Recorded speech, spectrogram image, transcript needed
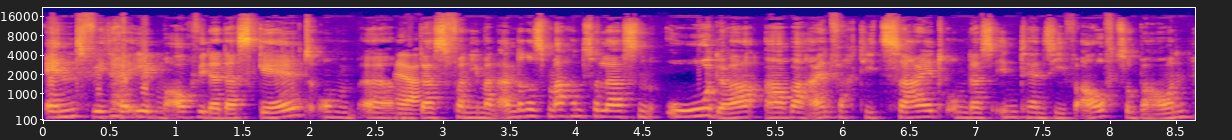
entweder eben auch wieder das Geld, um ähm, ja. das von jemand anderes machen zu lassen, oder aber einfach die Zeit, um das intensiv aufzubauen.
